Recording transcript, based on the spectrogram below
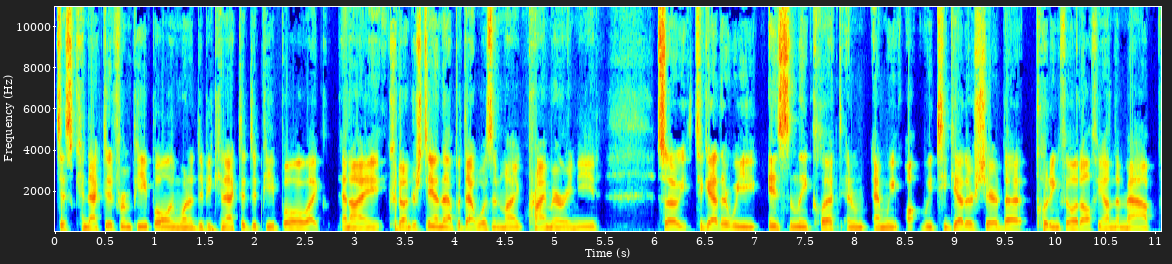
disconnected from people and wanted to be connected to people. Like, and I could understand that, but that wasn't my primary need. So together we instantly clicked and, and we we together shared that putting Philadelphia on the map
